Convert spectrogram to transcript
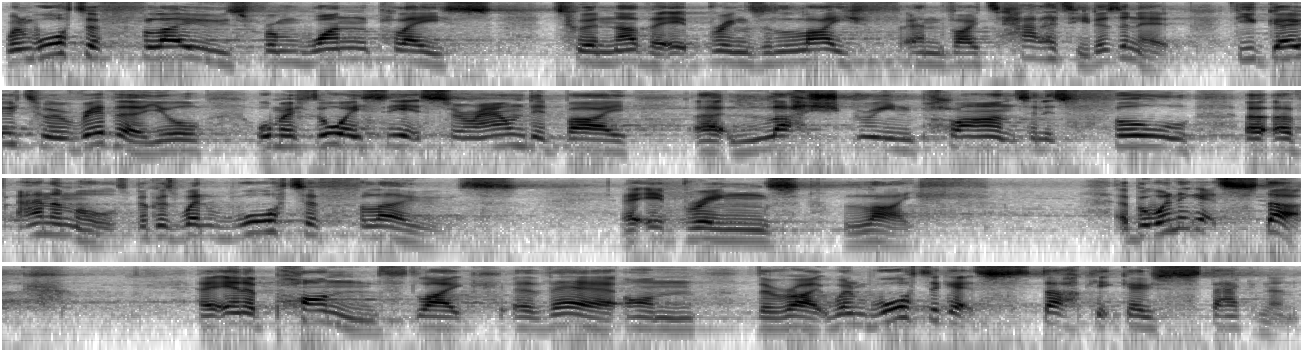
When water flows from one place to another, it brings life and vitality, doesn't it? If you go to a river, you'll almost always see it surrounded by uh, lush green plants and it's full uh, of animals because when water flows, uh, it brings life. Uh, but when it gets stuck uh, in a pond like uh, there on the right, when water gets stuck, it goes stagnant.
